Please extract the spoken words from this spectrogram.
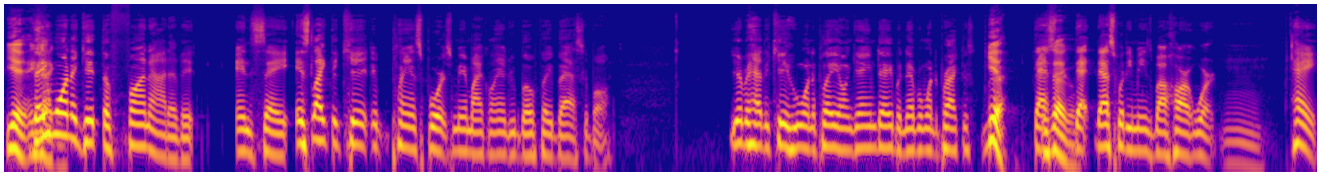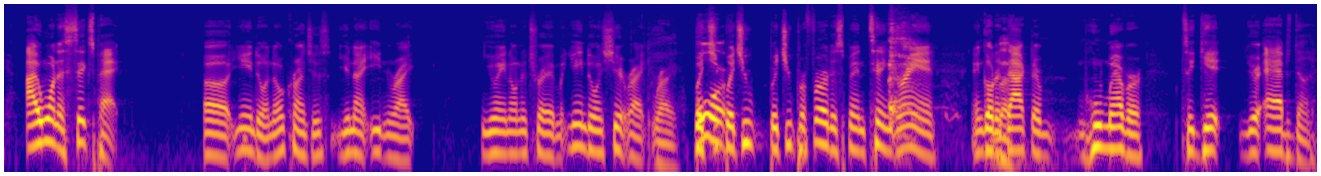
Yeah, They want to get the fun out of it and say it's like the kid playing sports. Me and Michael Andrew both play basketball. You ever had the kid who wanted to play on game day but never wanted to practice? yeah That's exactly that, that's what he means by hard work. Hey, I want a six pack. Uh, you ain't doing no crunches. You're not eating right. You ain't on the treadmill. You ain't doing shit right. Right. But you but you but you prefer to spend ten grand and go to Right. doctor whomever to get your abs done.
